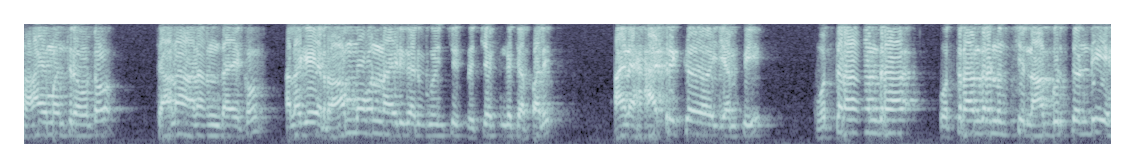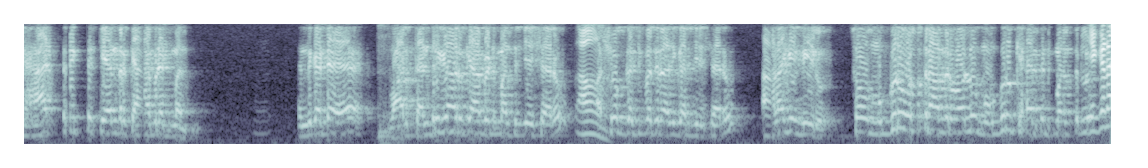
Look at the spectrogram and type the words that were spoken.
సహాయ మంత్రి అవటం చాలా ఆనందదాయకం. అలాగే రామ్మోహన్ నాయుడు గారి గురించి ప్రత్యేకంగా చెప్పాలి. ఆయన హ్యాట్రిక్ ఎంపీ. ఉత్తరాంధ్ర ఉత్తరాంధ్ర నుంచి నాకు గుర్తుండి హ్యాట్రిక్ కేంద్ర కేబినెట్ మంత్రి. ఎందుకంటే వారి తండ్రి గారు కేబినెట్ మంత్రి చేశారు. అశోక్ గజపతి రాజు గారు చేశారు అలాగే వీరు. సో ముగ్గురు ఉత్తరాంధ్ర వాళ్ళు ముగ్గురు కేబినెట్ మంత్రులు. ఇక్కడ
